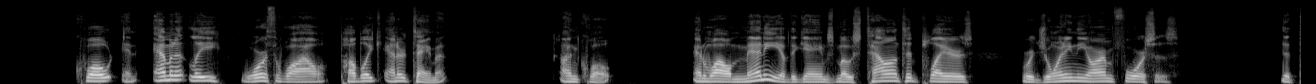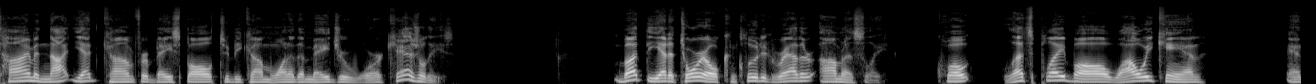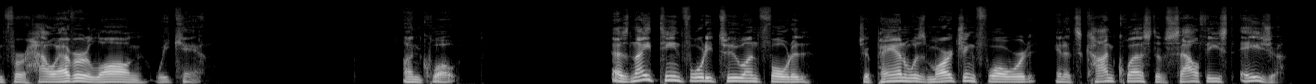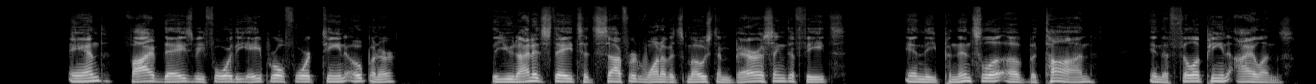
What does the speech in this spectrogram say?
quote, an eminently worthwhile public entertainment, unquote. And while many of the game's most talented players were joining the armed forces, the time had not yet come for baseball to become one of the major war casualties. But the editorial concluded rather ominously quote, Let's play ball while we can and for however long we can. Unquote. As 1942 unfolded, Japan was marching forward in its conquest of Southeast Asia. And five days before the April 14 opener, the United States had suffered one of its most embarrassing defeats in the peninsula of Bataan in the Philippine Islands.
